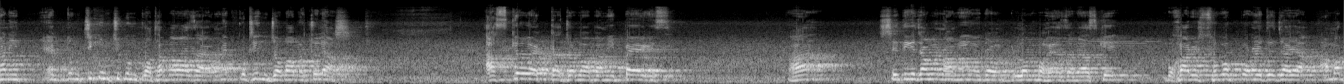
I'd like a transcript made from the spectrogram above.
মানে একদম চিকুন চিকুন কথা পাওয়া যায়, অনেক কঠিন জবাবে চলে আসে। আজকেও একটা জবাব আমি পেয়ে গেছি। হ্যাঁ? সেদিকে যাব না আমি ওটা লম্বা হয়ে যাবে। আজকে বোখারের সবক পড়াইতে যাই আমার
